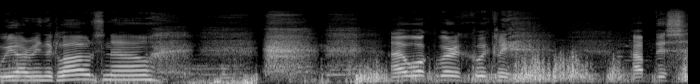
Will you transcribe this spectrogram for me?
We are in the clouds now. I walk very quickly up this steep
